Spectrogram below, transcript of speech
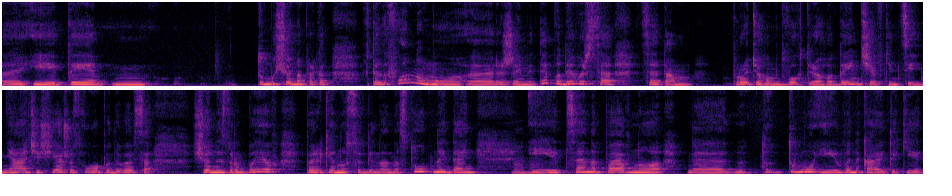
е, і ти. Тому що, наприклад, в телефонному е, режимі ти подивишся це там протягом 2-3 годин, чи в кінці дня, чи ще щось, о, подивився, що не зробив, перекинув собі на наступний день. Угу. І це, напевно, е, ну, тому і виникають такі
